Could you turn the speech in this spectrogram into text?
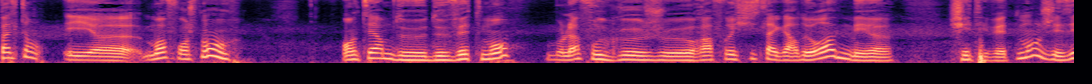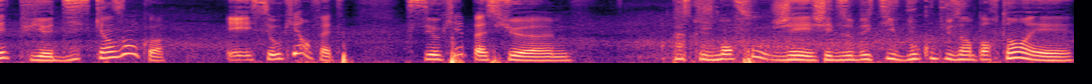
Pas le temps. Et euh, moi, franchement, en termes de, de, vêtements, bon là, faut que je rafraîchisse la garde-robe, mais euh, j'ai des vêtements, je les ai depuis 10-15 euh, ans, quoi. Et c'est ok en fait. C'est ok parce que euh, parce que je m'en fous. J'ai des objectifs beaucoup plus importants et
